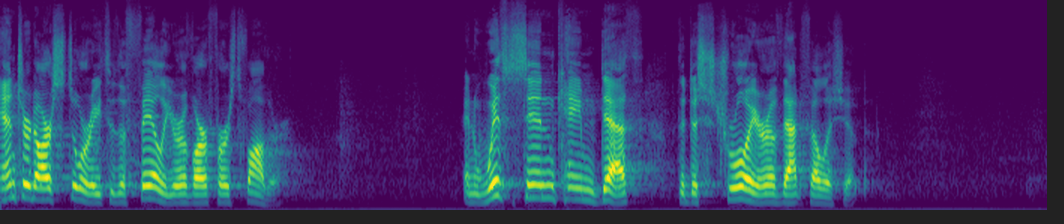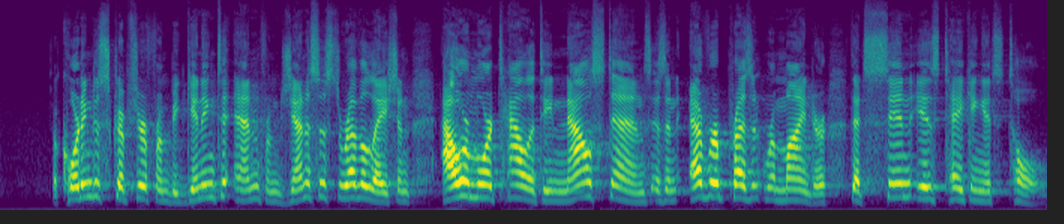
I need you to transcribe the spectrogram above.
entered our story through the failure of our first father. And with sin came death, the destroyer of that fellowship. According to Scripture, from beginning to end, from Genesis to Revelation, our mortality now stands as an ever present reminder that sin is taking its toll.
